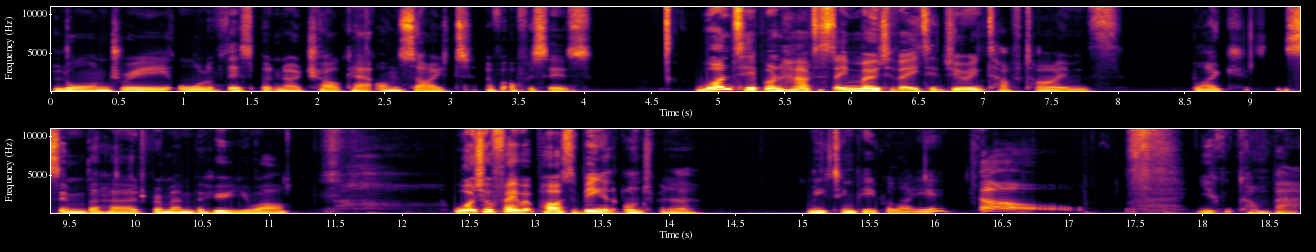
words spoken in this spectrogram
laundry, all of this, but no childcare on site of offices? One tip on how to stay motivated during tough times. Like Simba heard, remember who you are. What's your favourite part of being an entrepreneur? Meeting people like you. Oh, you can come back.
